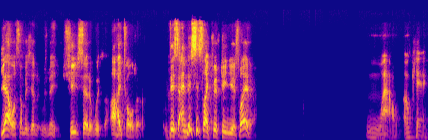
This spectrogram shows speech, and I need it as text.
Yeah. Well, somebody said it was me. She said it was I told her. This Mhm. and this is like 15 years later. Wow. Okay.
